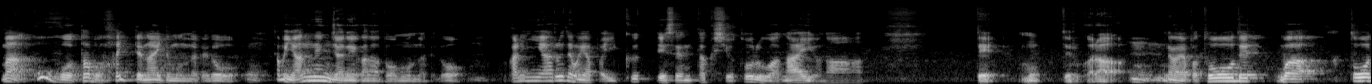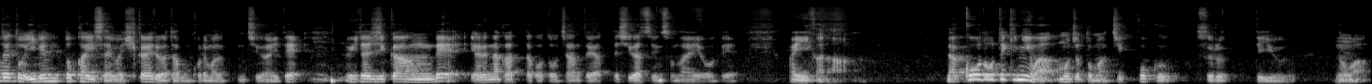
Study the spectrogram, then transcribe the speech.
まあ、候補多分入ってないと思うんだけど、ー。うん多分やんねんじゃねえかなとは思うんだけど、うん仮にやるでもやっぱ行くって選択肢を取るはないよなって思ってるから、うんうんだからやっぱ遠出は、遠出とイベント開催は控えるが多分これまでの違いで、うん抜いた時間でやれなかったことをちゃんとやって4月に備えようで、まあいいかな。だ行動的にはもうちょっとまあちっこくするっていうのは、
